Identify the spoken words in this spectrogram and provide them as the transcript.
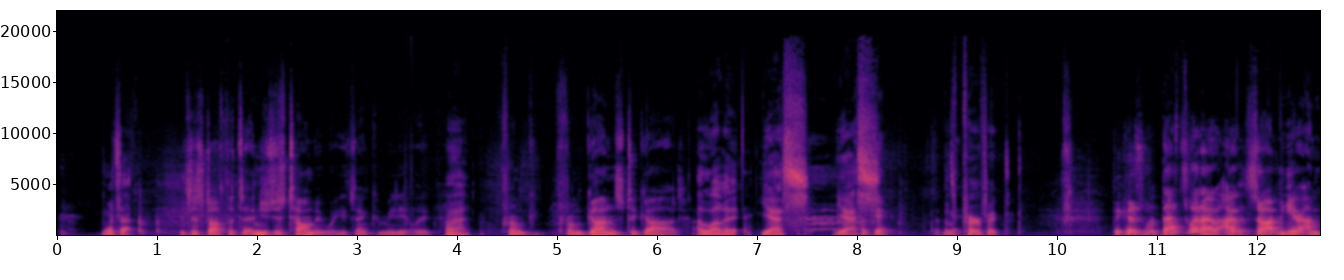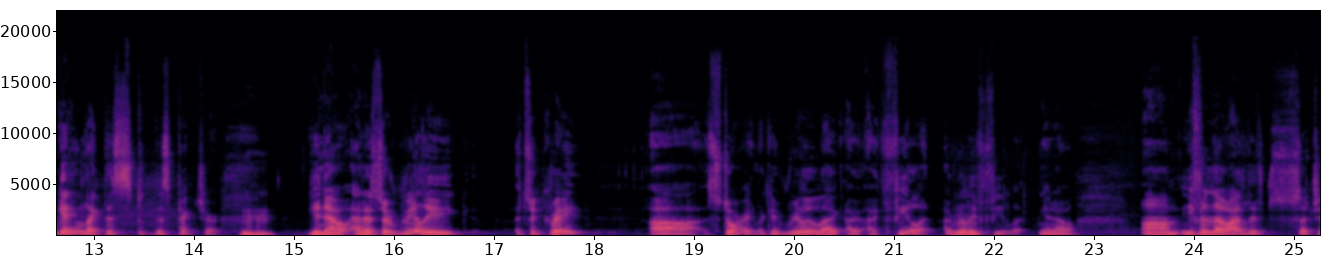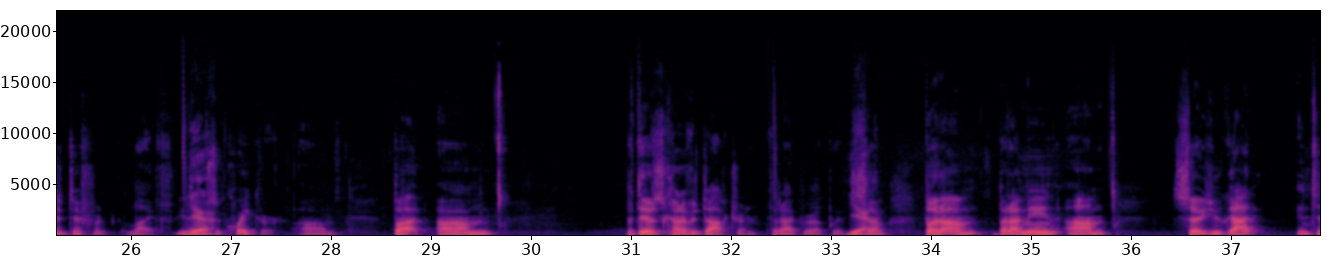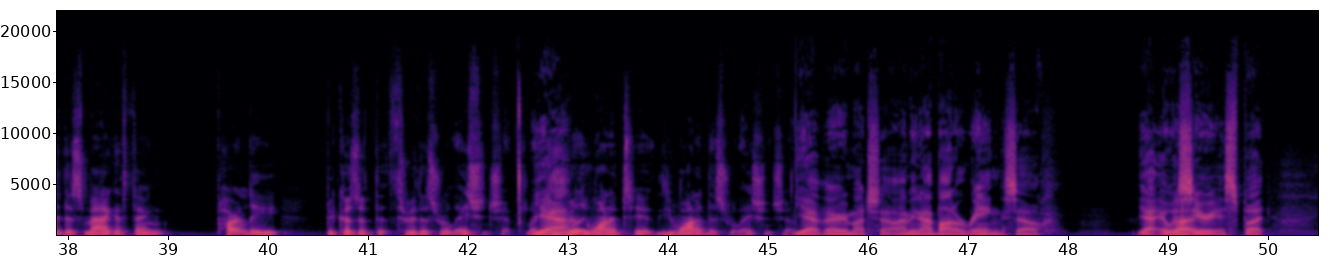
What's that? It's just off the, t- and you just tell me what you think immediately. All right. From from guns to God. I love it. Yes. Yes. Okay. That's perfect. Because that's what I, I. So I'm here. I'm getting like this this picture, Mm-hmm. you know, and it's a really, it's a great uh, story. Like it really, like I, I feel it. I really feel it. You know, um, even though I lived such a different life. You know, Yeah. as a Quaker, um, but um, but there's kind of a doctrine that I grew up with. Yeah. So, but um, but I mean, um, so you got into this MAGA thing partly because of the through this relationship. Like Yeah. you really wanted to you wanted this relationship. Yeah, very much so. I mean, I bought a ring, so yeah, it was Right. serious. But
